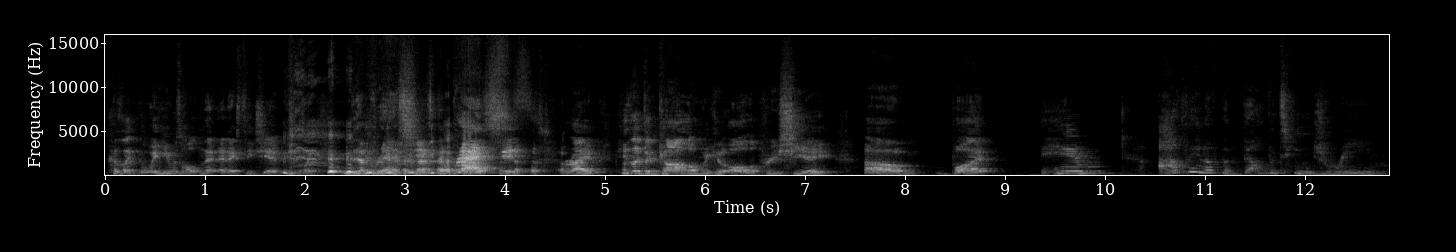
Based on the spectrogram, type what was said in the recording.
because like the way he was holding that NXT championship, he was like the precious, the precious, right? He's like the Gollum we could all appreciate. Um, but him, oddly enough, the Velveteen Dream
